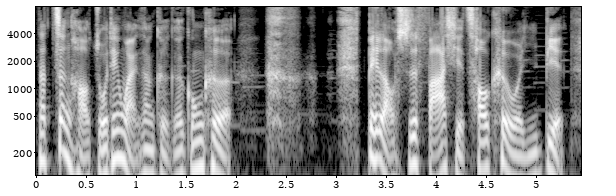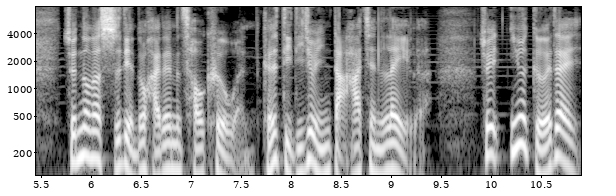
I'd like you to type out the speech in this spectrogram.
那正好昨天晚上哥哥功课 被老师罚写抄课文一遍，所以弄到十点多还在那边抄课文。可是弟弟就已经打哈欠累了，所以因为哥哥在。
